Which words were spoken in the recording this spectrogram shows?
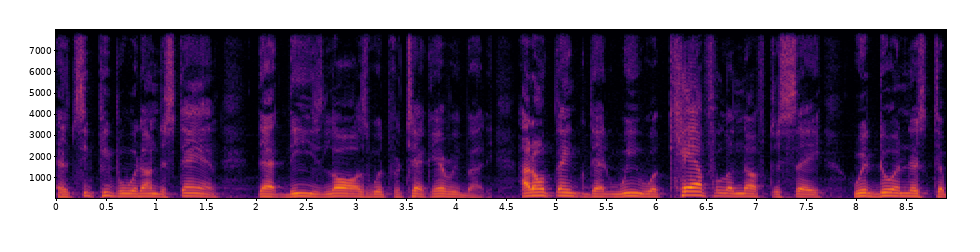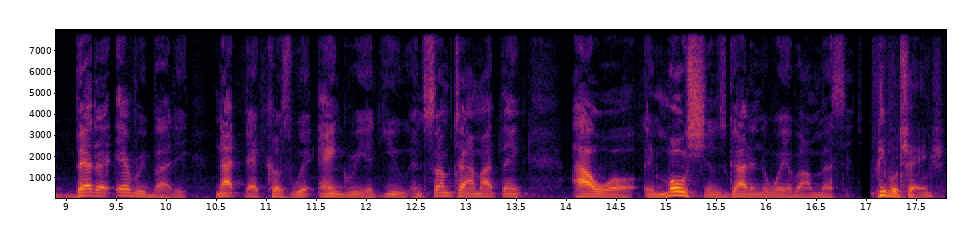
And see, people would understand that these laws would protect everybody. I don't think that we were careful enough to say we're doing this to better everybody, not that because we're angry at you. And sometimes I think our emotions got in the way of our message. People change,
